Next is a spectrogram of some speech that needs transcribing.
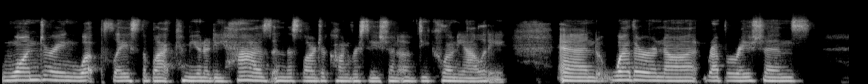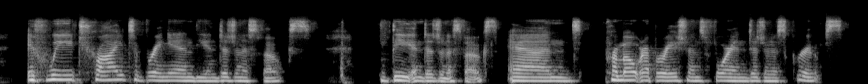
wondering what place the Black community has in this larger conversation of decoloniality and whether or not reparations, if we try to bring in the Indigenous folks, the Indigenous folks, and promote reparations for Indigenous groups,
